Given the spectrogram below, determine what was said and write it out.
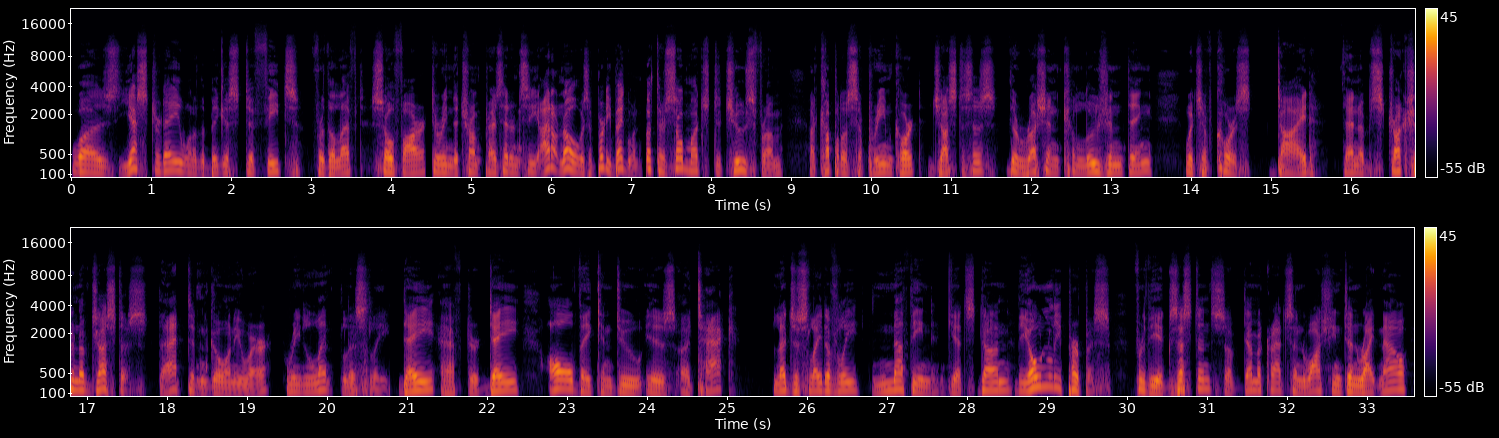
Was yesterday one of the biggest defeats for the left so far during the Trump presidency? I don't know. It was a pretty big one, but there's so much to choose from. A couple of Supreme Court justices, the Russian collusion thing, which of course died, then obstruction of justice. That didn't go anywhere. Relentlessly, day after day, all they can do is attack. Legislatively, nothing gets done. The only purpose for the existence of Democrats in Washington right now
